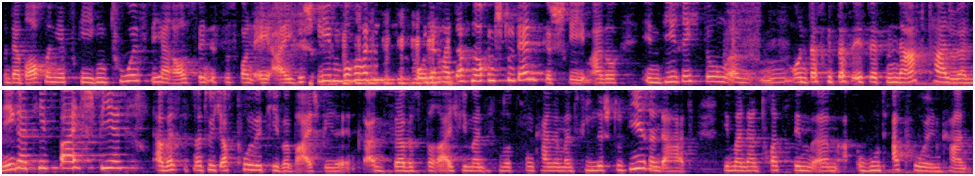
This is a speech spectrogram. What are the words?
Und da braucht man jetzt gegen Tools, die herausfinden, ist es von AI geschrieben worden oder hat das noch ein Student geschrieben? Also in die Richtung. Ähm, und das gibt das ist jetzt ein Nachteil oder Negativbeispiel, aber es gibt natürlich auch positive Beispiele im Servicebereich, wie man das nutzen kann, wenn man viele Studierende hat, die man dann trotzdem ähm, gut abholen kann.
